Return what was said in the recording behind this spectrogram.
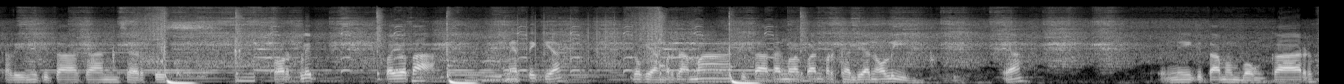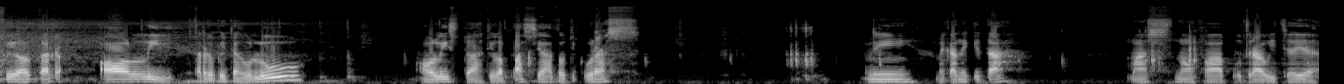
Kali ini kita akan servis forklift Toyota Matic ya. Untuk yang pertama kita akan melakukan pergantian oli ya. Ini kita membongkar filter oli terlebih dahulu. Oli sudah dilepas ya atau dikuras. Ini mekanik kita Mas Nova Putra Wijaya.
